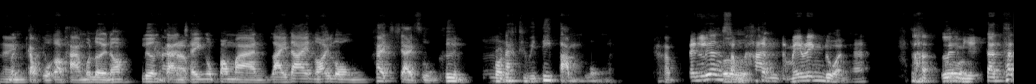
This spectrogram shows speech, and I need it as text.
ในมันกับหัวกับหางหมดเลยเนาะเรื่องการครับใช้งบประมาณรายได้น้อยลงค่าใช้จ่ายสูงขึ้นอืม productivity ต่ำลงอะครับ เป็นเรื่องเออสำคัญแต่ไม่เร่งด่วนฮะเรื่องนี้แต่ถ้า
